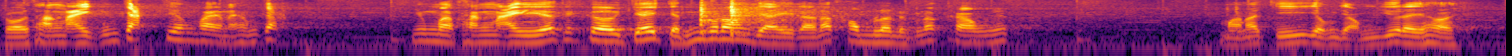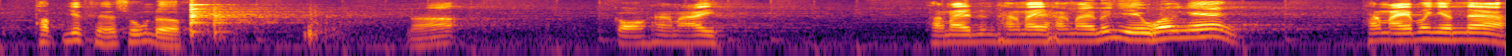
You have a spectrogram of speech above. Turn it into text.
Rồi thằng này cũng chắc chứ không phải này không chắc. Nhưng mà thằng này á, cái cơ chế chỉnh của nó vậy là nó không lên được nấc cao nhất. Mà nó chỉ vòng vòng dưới đây thôi. Thấp nhất thì nó xuống được. Đó. Còn thằng này Thằng này thằng này thằng này nó nhiều hơn nha Thằng này bạn nhìn nè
